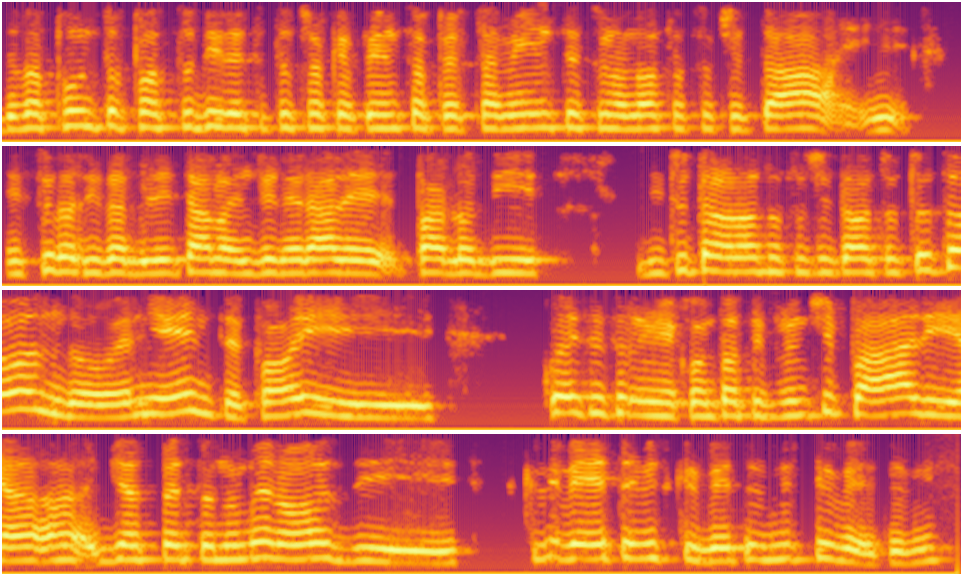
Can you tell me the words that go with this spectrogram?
dove appunto posso dire tutto ciò che penso apertamente sulla nostra società e sulla disabilità, ma in generale parlo di, di tutta la nostra società a tutto tondo e niente, poi questi sono i miei contatti principali, vi aspetto numerosi, scrivetemi, scrivetemi, scrivetemi.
